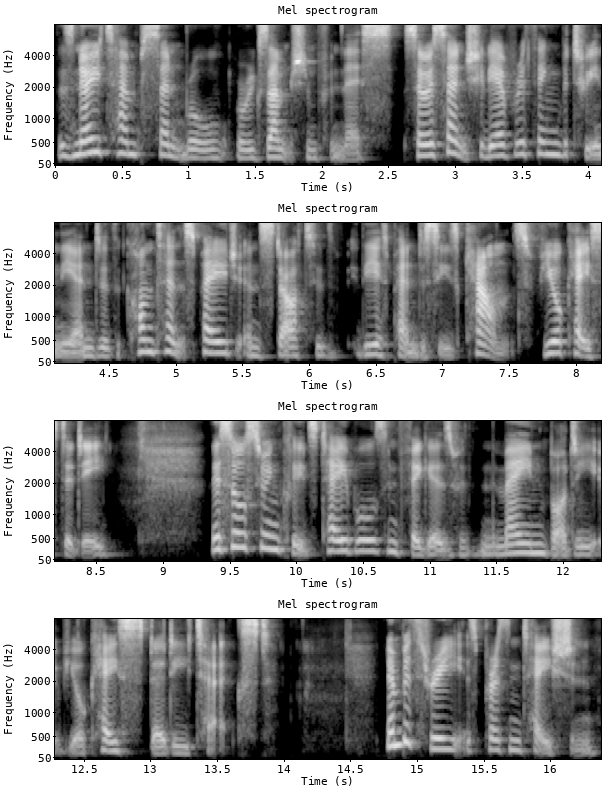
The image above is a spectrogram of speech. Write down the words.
There's no 10% rule or exemption from this, so essentially everything between the end of the contents page and start of the appendices counts for your case study. This also includes tables and figures within the main body of your case study text. Number three is presentation.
